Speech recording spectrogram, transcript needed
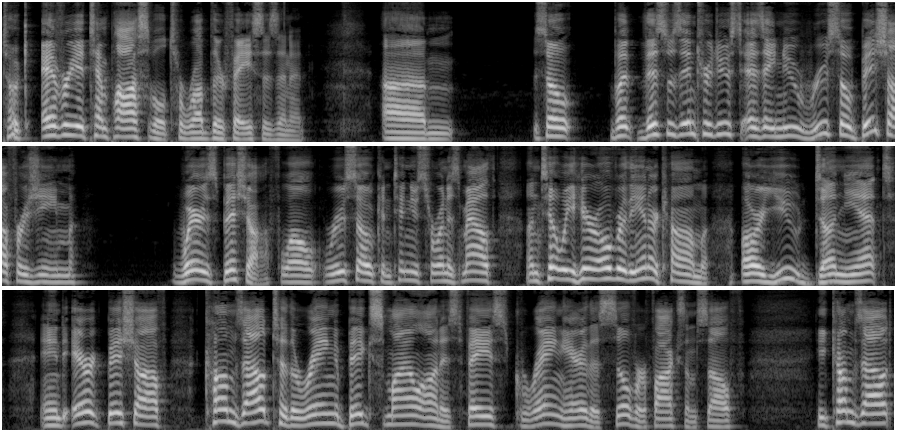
took every attempt possible to rub their faces in it. Um, so, but this was introduced as a new Russo Bischoff regime. Where's Bischoff? Well, Russo continues to run his mouth until we hear over the intercom, Are you done yet? And Eric Bischoff comes out to the ring, big smile on his face, graying hair, the silver fox himself. He comes out,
